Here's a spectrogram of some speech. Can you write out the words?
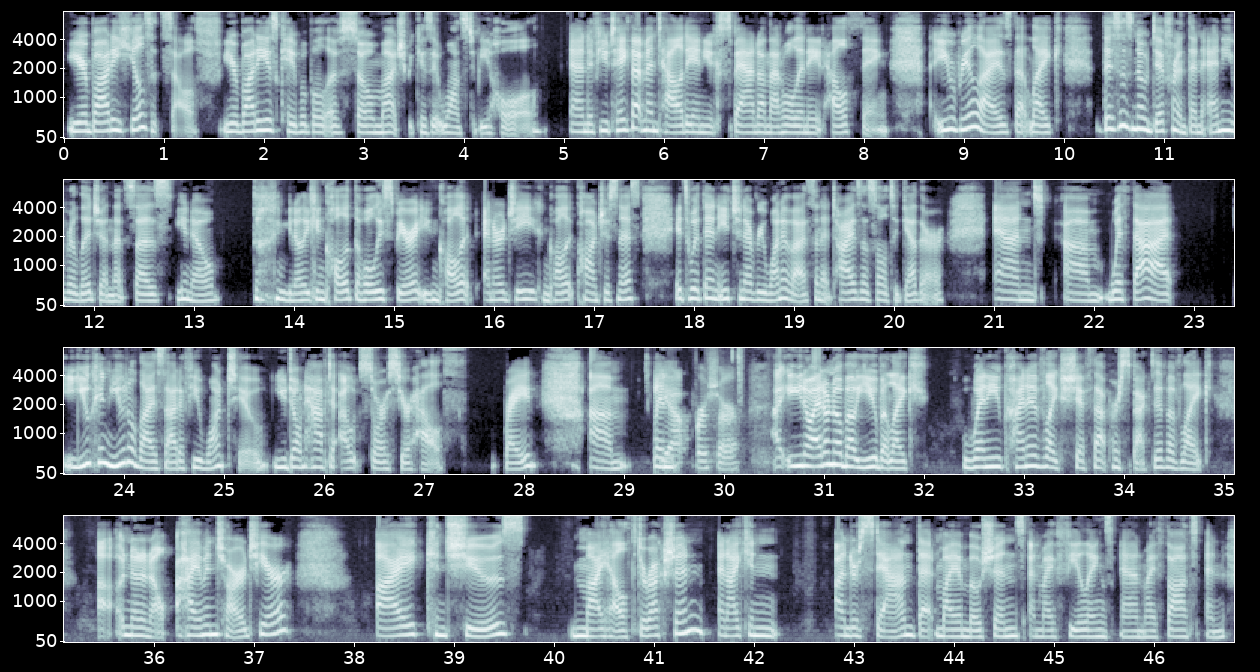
your body heals itself. Your body is capable of so much because it wants to be whole. And if you take that mentality and you expand on that whole innate health thing you realize that like this is no different than any religion that says you know you know you can call it the holy spirit you can call it energy you can call it consciousness. It's within each and every one of us and it ties us all together. And um, with that you can utilize that if you want to. You don't have to outsource your health, right? Um, yeah, for sure. I, you know, I don't know about you, but like when you kind of like shift that perspective of like, uh, no, no, no, I am in charge here. I can choose my health direction and I can understand that my emotions and my feelings and my thoughts and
